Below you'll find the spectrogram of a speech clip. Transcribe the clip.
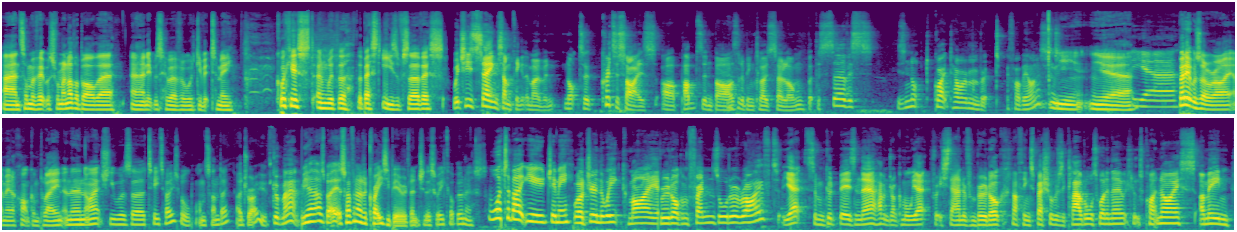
And some of it was from another bar there, and it was whoever would give it to me quickest and with the, the best ease of service. Which is saying something at the moment, not to criticise our pubs and bars that have been closed so long, but the service is not quite how I remember it, if I'll be honest. Yeah. yeah. Yeah. But it was alright. I mean, I can't complain. And then I actually was uh, teetotal on Sunday. I drove. Good man. Yeah, that was about it. So I haven't had a crazy beer adventure this week, I'll be honest. What about you, Jimmy? Well, during the week, my Brewdog and Friends order arrived. Yeah, some good beers in there. I haven't drunk them all yet. Pretty standard from Brewdog. Nothing special. There's a Cloud Horse one in there, which looks quite nice. I mean,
